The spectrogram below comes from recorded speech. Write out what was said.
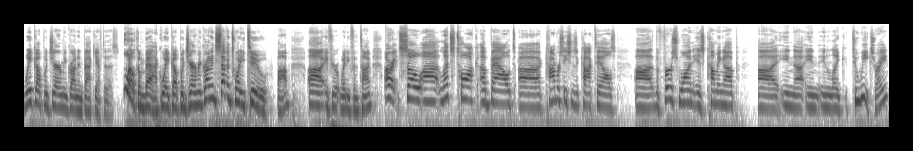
Wake up with Jeremy Grunin back after this. Welcome back. Wake up with Jeremy Grunin, 722, Bob, uh, if you're waiting for the time. All right, so uh, let's talk about uh, conversations and cocktails. Uh, the first one is coming up uh, in, uh, in, in like two weeks, right?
